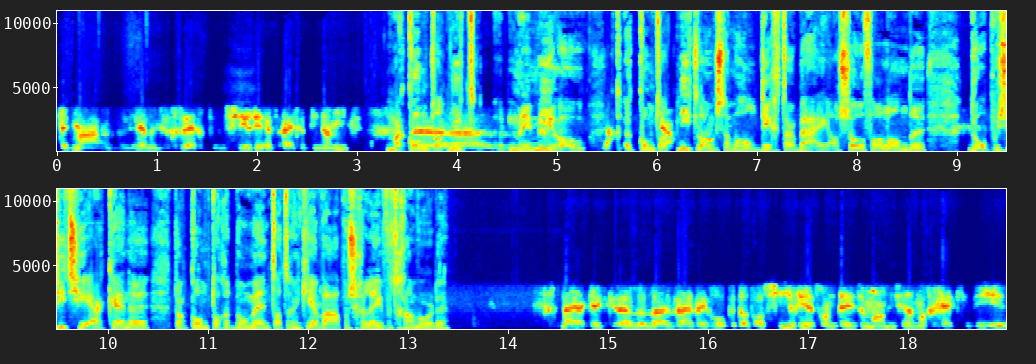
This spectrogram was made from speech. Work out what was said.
Kijk, maar eerlijk gezegd, Syrië heeft eigen dynamiek. Maar komt dat Eh, niet, meneer Miro, komt dat niet langzamerhand dichterbij? Als zoveel landen de oppositie erkennen... dan komt toch het moment dat er een keer wapens geleverd gaan worden? Nou ja, kijk, wij, wij, wij hopen dat als Syriërs, want deze man is helemaal gek. Die,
